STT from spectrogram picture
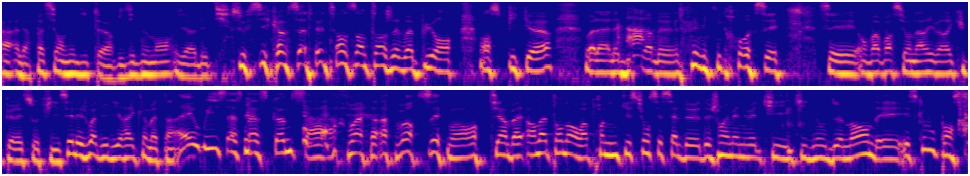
Ah, elle est repassée en auditeur. Visiblement, il y a des petits soucis comme ça de temps en temps. Je la vois plus en, speaker. Voilà, la ah. le, le, micro, c'est, c'est, on va voir si on arrive à récupérer Sophie. C'est les joies du direct le matin. Eh oui, ça se passe comme ça. voilà, forcément. Tiens, bah, en attendant, on va prendre une question, c'est celle de, Jean-Emmanuel qui, nous demande est-ce que vous pensez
